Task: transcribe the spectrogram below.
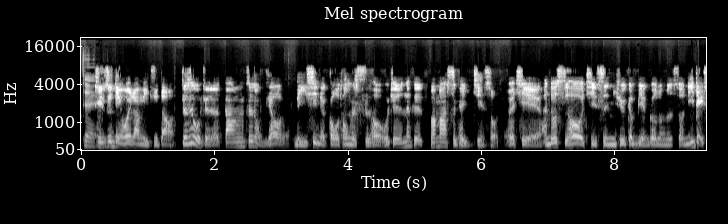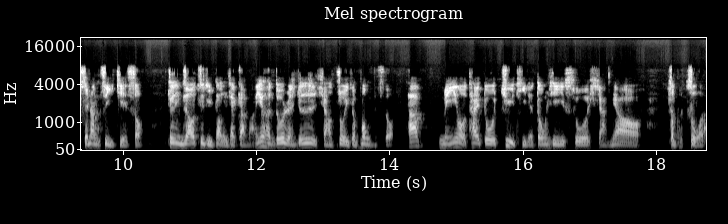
对，停止点我也让你知道，就是我觉得当这种比较理性的沟通的时候，我觉得那个妈妈是可以接受的，而且很多时候，其实你去跟别人沟通的时候，你得先让自己接受，就是你知道自己到底在干嘛，因为很多人就是想要做一个梦的时候，他。没有太多具体的东西说想要怎么做啦，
